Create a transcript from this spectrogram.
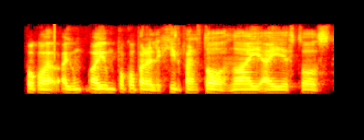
poco, hay, un, hay, un, poco para elegir para todos, ¿no? Hay, hay estos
